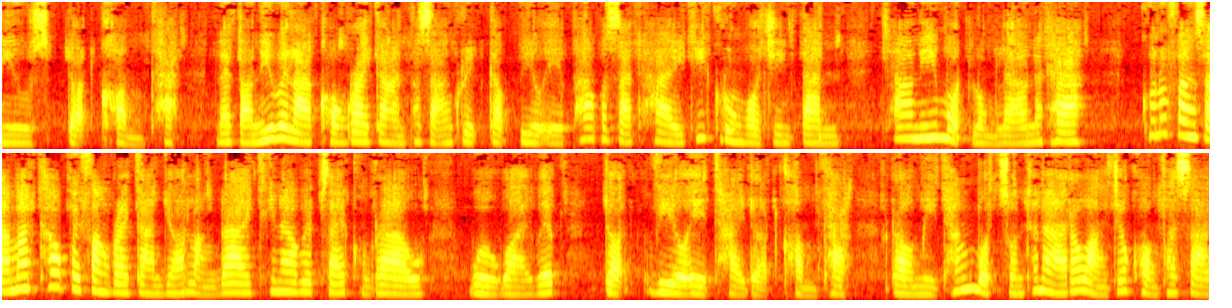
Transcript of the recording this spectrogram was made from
news com ค่ะ และตอนนี้เวลาของรายการภาษาอังกฤษกับ VOA ภาคภาษาไทยที่กรุงวอชิงตัน เช้านี้หมดลงแล้วนะคะ คุณผู้ฟังสามารถเข้าไปฟังรายการย้อนหลังได้ที่หน้าเว็บไซต์ของเรา www.voathai.com ค่ะ เรามีทั้งบทสนทนาระหว่างเจ้าของภาษา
